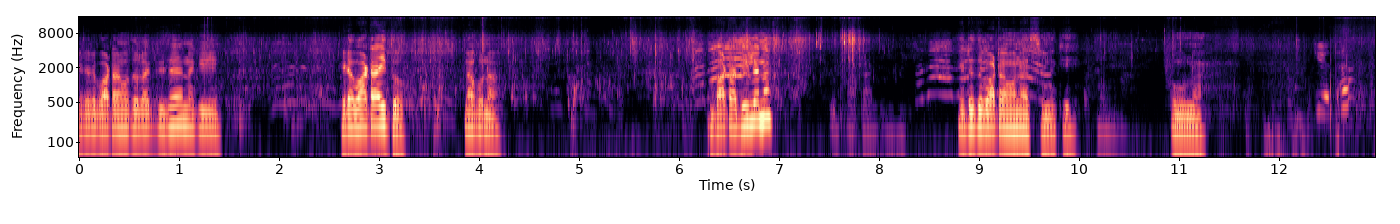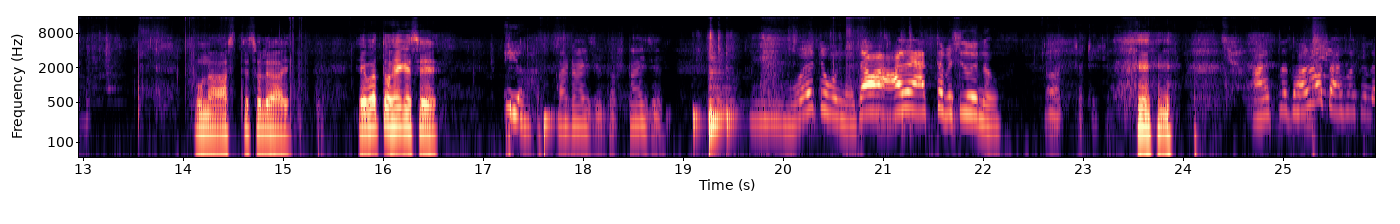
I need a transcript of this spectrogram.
এটার বাটার মতো লাগতেছে নাকি? এটা বাটাই তো না পুনা। বাটা দিলে না? এটা তো বাটা মনে হচ্ছে নাকি? পুনা। পুনা আসতে চলে আয়। এবার তো হয়ে গেছে। কয়টা আইছে দশটা হয়েছে? হয়েছে মনে হয় তাও আরে আটটা বেশি ধরে নাও। আচ্ছা ঠিক আছে। আরেকটা ধরো তারপর চলে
